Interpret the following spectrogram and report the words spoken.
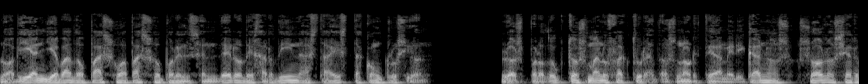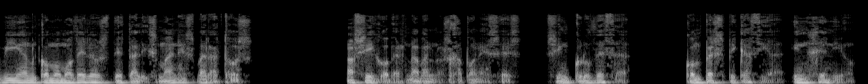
Lo habían llevado paso a paso por el sendero de jardín hasta esta conclusión. Los productos manufacturados norteamericanos solo servían como modelos de talismanes baratos. Así gobernaban los japoneses, sin crudeza, con perspicacia, ingenio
